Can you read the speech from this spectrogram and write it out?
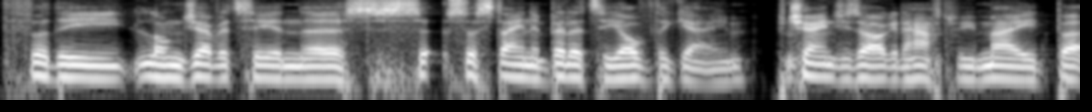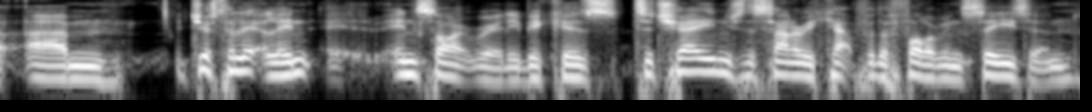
for the longevity and the sustainability of the game, changes are going to have to be made. But um, just a little in- insight, really, because to change the salary cap for the following season,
